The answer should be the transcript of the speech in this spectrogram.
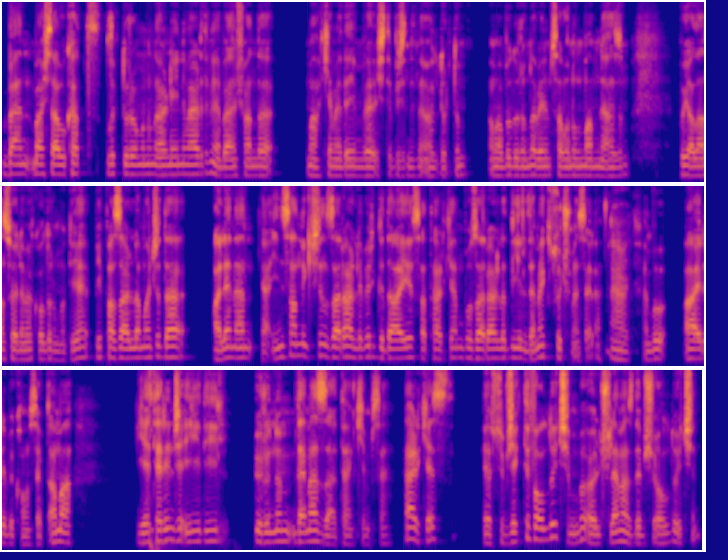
ben başta avukatlık durumunun örneğini verdim ya ben şu anda mahkemedeyim ve işte birini öldürdüm. Ama bu durumda benim savunulmam lazım. Bu yalan söylemek olur mu diye. Bir pazarlamacı da alenen ya insanlık için zararlı bir gıdayı satarken bu zararlı değil demek suç mesela. Evet. Yani bu ayrı bir konsept ama yeterince iyi değil ürünüm demez zaten kimse. Herkes ya sübjektif olduğu için bu ölçülemez de bir şey olduğu için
